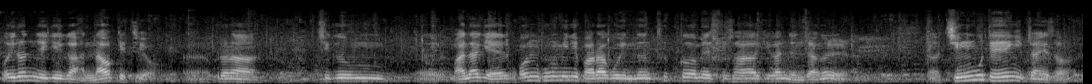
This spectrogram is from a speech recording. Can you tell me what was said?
뭐 이런 얘기가 안 나왔겠지요. 어, 그러나 지금 어, 만약에 온 국민이 바라고 있는 특검의 수사기간 연장을 어, 직무대행 입장에서 어,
